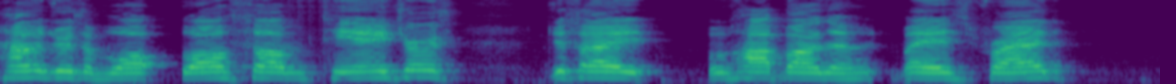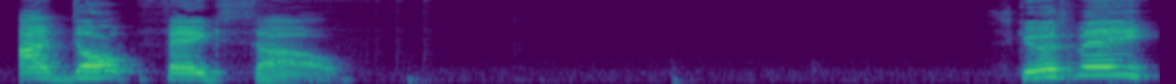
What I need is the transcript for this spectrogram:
hundreds of loathsome teenagers, just like who hop on the latest Fred. I don't think so. Excuse me?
